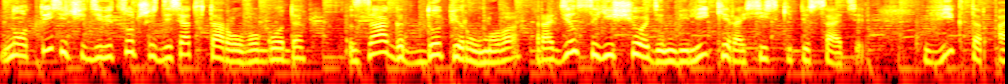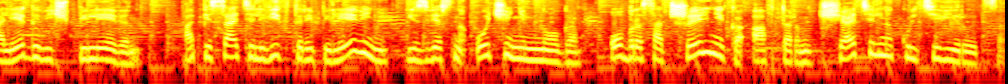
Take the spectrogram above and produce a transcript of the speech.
но 1962 года, за год до Перумова, родился еще один великий российский писатель – Виктор Олегович Пелевин. О писателе Викторе Пелевине известно очень немного. Образ отшельника автором тщательно культивируется.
